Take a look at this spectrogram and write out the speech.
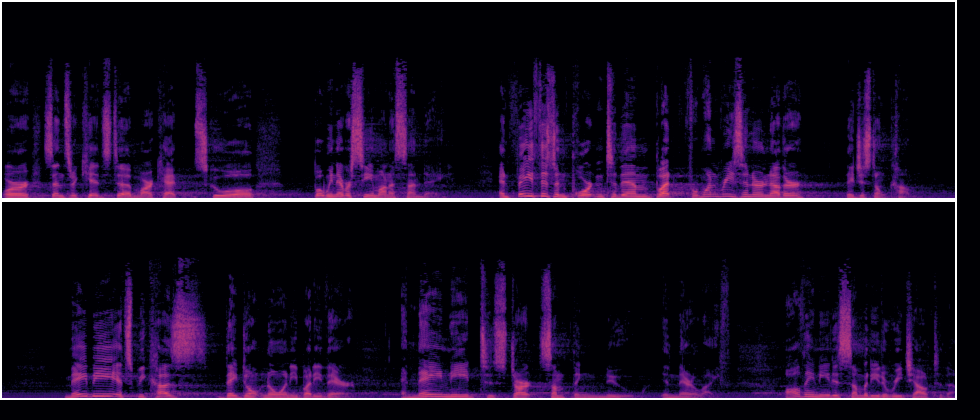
or sends their kids to Marquette School but we never see them on a Sunday. And faith is important to them, but for one reason or another, they just don't come. Maybe it's because they don't know anybody there and they need to start something new in their life. All they need is somebody to reach out to them.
